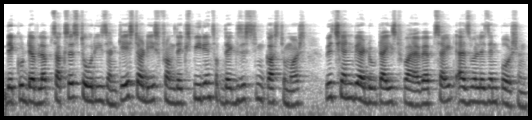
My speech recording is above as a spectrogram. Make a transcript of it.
They could develop success stories and case studies from the experience of the existing customers, which can be advertised via website as well as in person.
